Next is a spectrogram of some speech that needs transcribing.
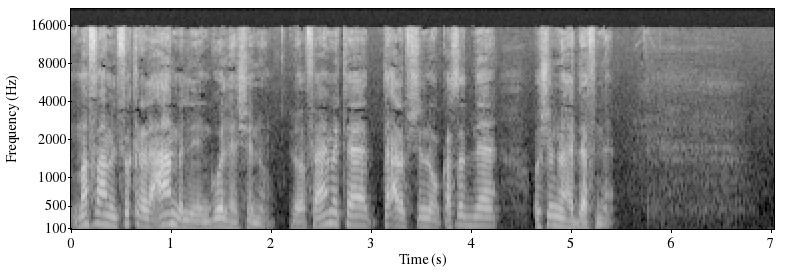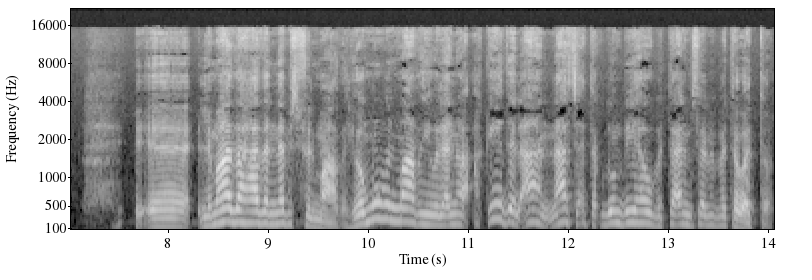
ما فاهم الفكرة العامة اللي نقولها شنو. لو فهمتها تعرف شنو قصدنا وشنو هدفنا. لماذا هذا النبش في الماضي؟ هو مو بالماضي هو لأنه عقيدة الآن ناس يعتقدون بها وبالتالي مسببة توتر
